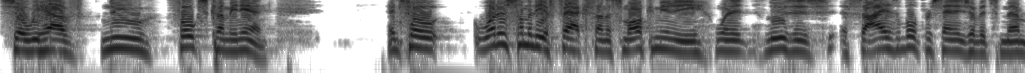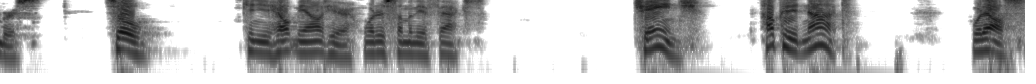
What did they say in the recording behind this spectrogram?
So we have new folks coming in. And so, what are some of the effects on a small community when it loses a sizable percentage of its members? So, can you help me out here? What are some of the effects? Change. How could it not? What else?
